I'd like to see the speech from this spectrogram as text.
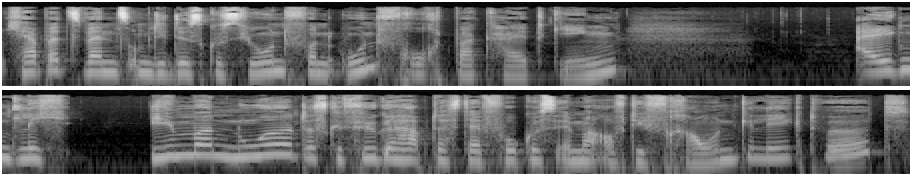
Ich habe jetzt, wenn es um die Diskussion von Unfruchtbarkeit ging, eigentlich immer nur das Gefühl gehabt, dass der Fokus immer auf die Frauen gelegt wird.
